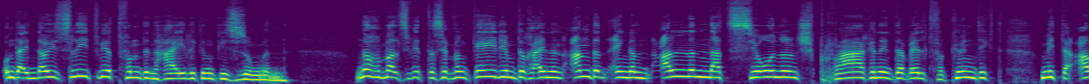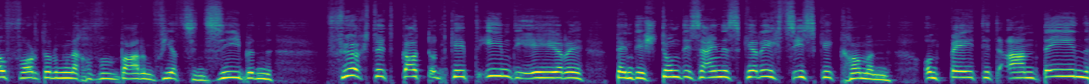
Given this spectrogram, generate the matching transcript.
und ein neues Lied wird von den Heiligen gesungen. Nochmals wird das Evangelium durch einen anderen Engel in allen Nationen und Sprachen in der Welt verkündigt, mit der Aufforderung nach Offenbarung 14.7, Fürchtet Gott und gebt ihm die Ehre, denn die Stunde seines Gerichts ist gekommen, und betet an den,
